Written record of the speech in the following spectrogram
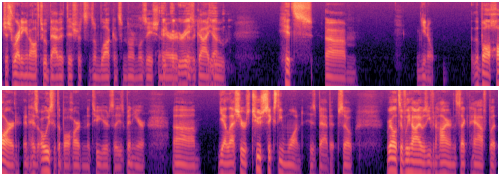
just writing it off to a BABIP difference and some luck and some normalization there. Agree. As a guy Yep. who hits, um, you know, the ball hard and has always hit the ball hard in the two years that he's been here. Um, yeah, last year was 261 his BABIP, so relatively high. It was even higher in the second half, but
